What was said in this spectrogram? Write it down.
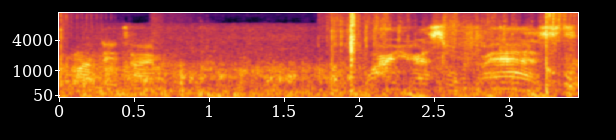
Come on, daytime. Why are you guys so fast?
